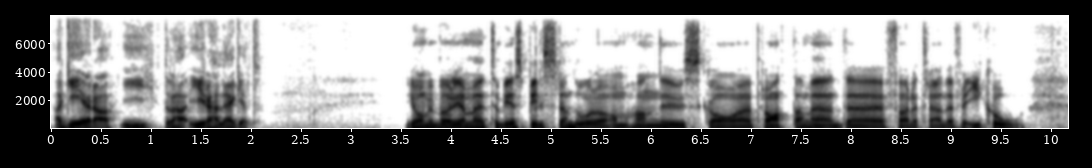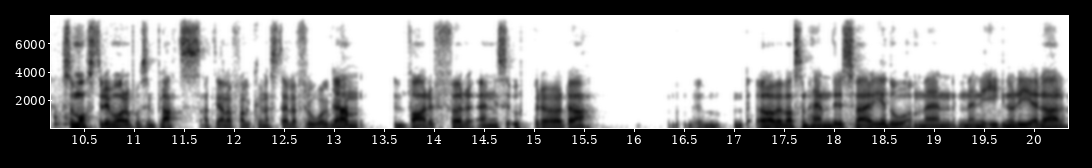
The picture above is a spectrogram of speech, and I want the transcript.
agera i det här, i det här läget? Ja, om vi börjar med Tobias Billström då, om han nu ska eh, prata med eh, företrädare för IKO så måste det vara på sin plats att i alla fall kunna ställa frågan varför är ni så upprörda eh, över vad som händer i Sverige då men, men ni ignorerar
